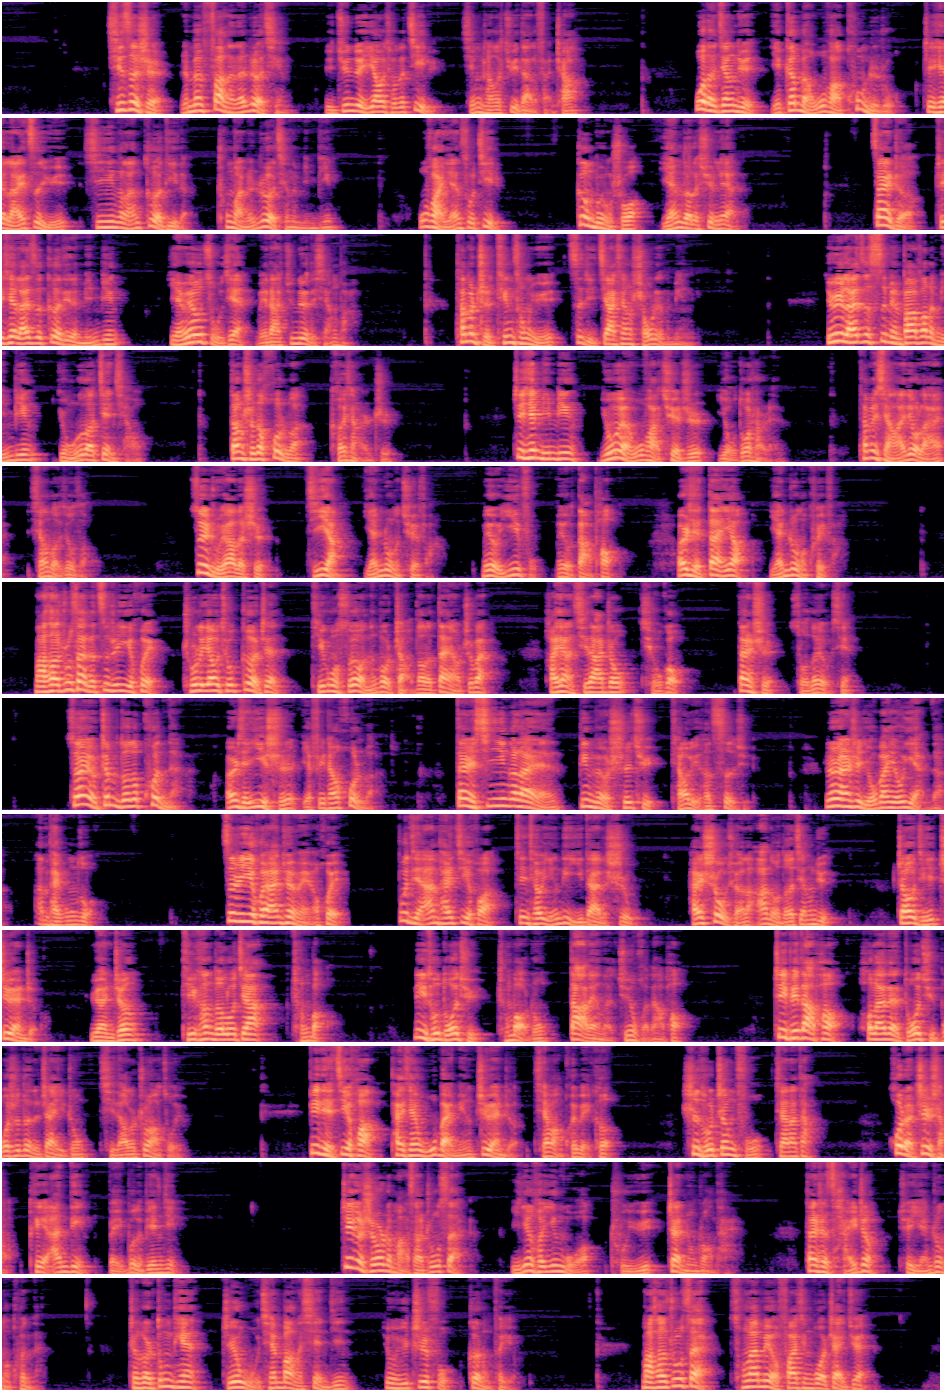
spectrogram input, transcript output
其次是人们泛滥的热情与军队要求的纪律形成了巨大的反差，沃特将军也根本无法控制住。这些来自于新英格兰各地的充满着热情的民兵，无法严肃纪律，更不用说严格的训练了。再者，这些来自各地的民兵也没有组建伟大军队的想法，他们只听从于自己家乡首领的命令。由于来自四面八方的民兵涌入到剑桥，当时的混乱可想而知。这些民兵永远无法确知有多少人，他们想来就来，想走就走。最主要的是给养严重的缺乏，没有衣服，没有大炮，而且弹药严重的匮乏。马萨诸塞的自治议会除了要求各镇提供所有能够找到的弹药之外，还向其他州求购，但是所得有限。虽然有这么多的困难，而且一时也非常混乱，但是新英格兰人并没有失去条理和次序，仍然是有板有眼的安排工作。自治议会安全委员会不仅安排计划剑桥营地一带的事务，还授权了阿诺德将军召集志愿者远征提康德罗加城堡，力图夺取城堡中大量的军火大炮。这批大炮后来在夺取波士顿的战役中起到了重要作用。并且计划派遣五百名志愿者前往魁北克，试图征服加拿大，或者至少可以安定北部的边境。这个时候的马萨诸塞已经和英国处于战争状态，但是财政却严重的困难。整个冬天只有五千磅的现金用于支付各种费用。马萨诸塞从来没有发行过债券，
